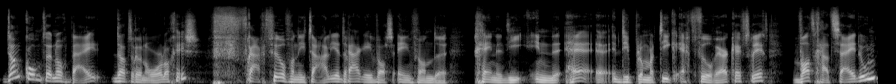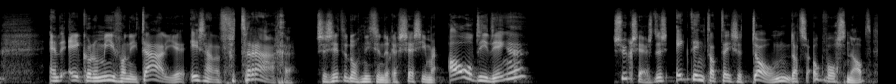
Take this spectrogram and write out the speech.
Dan komt er nog bij dat er een oorlog is. Vraagt veel van Italië. Draghi was een van degenen die in de hè, diplomatiek echt veel werk heeft verricht. Wat gaat zij doen? En de economie van Italië is aan het vertragen. Ze zitten nog niet in de recessie, maar al die dingen succes. Dus ik denk dat deze toon, dat ze ook wel snapt.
